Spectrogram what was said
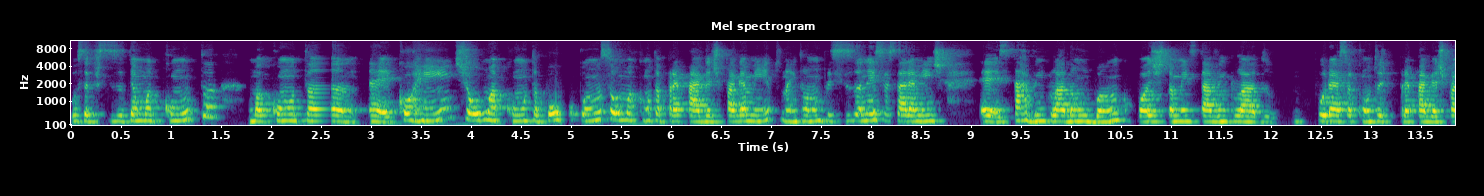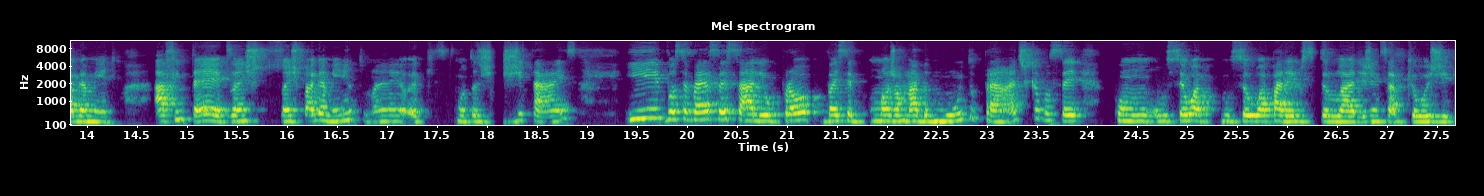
você precisa ter uma conta uma conta é, corrente ou uma conta poupança ou uma conta pré-paga de pagamento, né? Então não precisa necessariamente é, estar vinculado a um banco, pode também estar vinculado por essa conta pré-paga de pagamento a fintechs, a instituições de pagamento, né? Contas digitais. E você vai acessar ali o próprio, vai ser uma jornada muito prática, você com o seu, o seu aparelho celular, e a gente sabe que hoje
